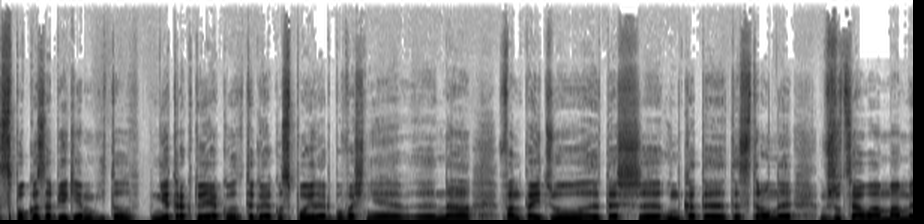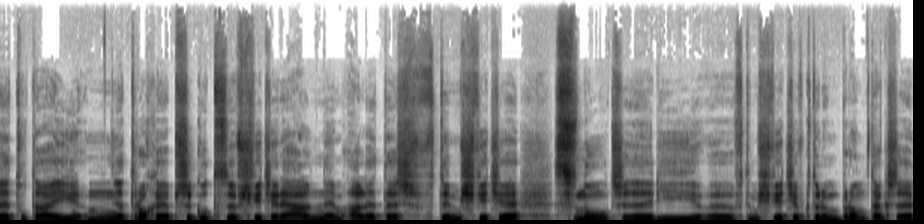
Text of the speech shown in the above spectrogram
spoko zabiegiem i to nie traktuję jako, tego jako spoiler, bo właśnie na fanpage'u też Unka te, te strony wrzucała. Mamy tutaj mm, trochę przygód w świecie realnym, ale też w tym świecie snu, czyli w tym świecie, w którym Brom także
